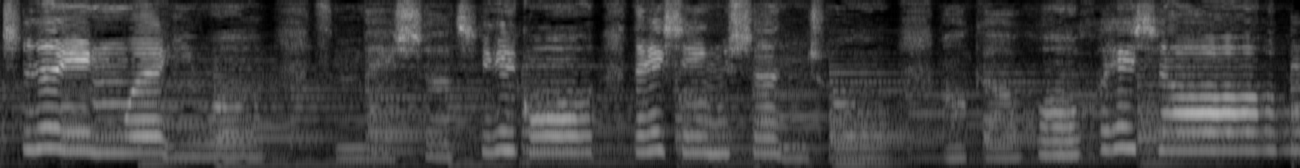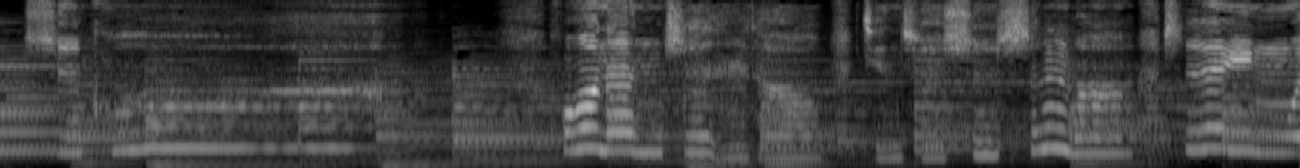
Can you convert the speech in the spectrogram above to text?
是因为我曾被舍弃过，内心深处某个我会消失过。我能知道坚持是什么，是因为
